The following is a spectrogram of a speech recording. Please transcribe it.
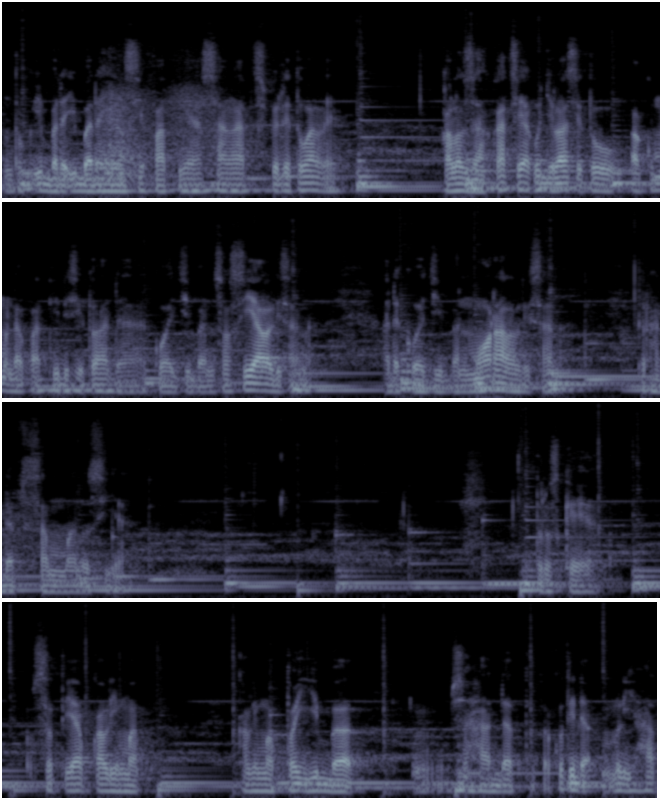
Untuk ibadah-ibadah yang sifatnya sangat spiritual ya. Kalau zakat sih aku jelas itu aku mendapati di situ ada kewajiban sosial di sana ada kewajiban moral di sana terhadap sesama manusia terus kayak setiap kalimat kalimat toyibat syahadat aku tidak melihat.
